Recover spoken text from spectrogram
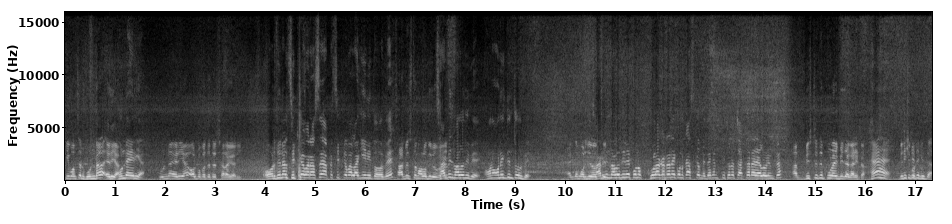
কি বলছেন? Honda Aria Honda Aria Honda Aria অল্প বাজেটের সেরা গাড়ি। অরিজিনাল সিট কভার আছে আপনি সিট কভার লাগিয়ে নিতে হবে। সার্ভিস তো ভালো দিবে সার্ভিস ভালো দিবে। অনেক দিন চলবে। একদম অরিজিনাল সার্ভিস ভালো দিবে কোনো খোলা কাটা নেই কোনো কাজ কাম নেই। দেখেন পিছনে চাকাটার অ্যালোরিমটা আর বৃষ্টিতে পুরাই ভিজা গাড়িটা। হ্যাঁ হ্যাঁ বৃষ্টি বৃষ্টিতে ভিজা।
